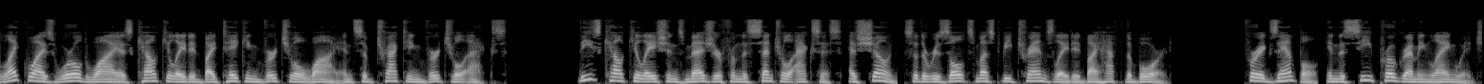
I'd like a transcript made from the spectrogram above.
Likewise world y is calculated by taking virtual y and subtracting virtual x. These calculations measure from the central axis, as shown, so the results must be translated by half the board. For example, in the C programming language,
